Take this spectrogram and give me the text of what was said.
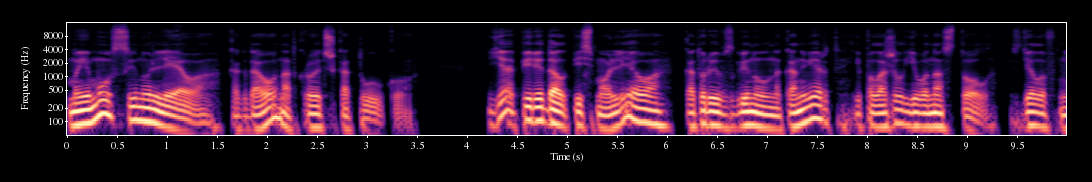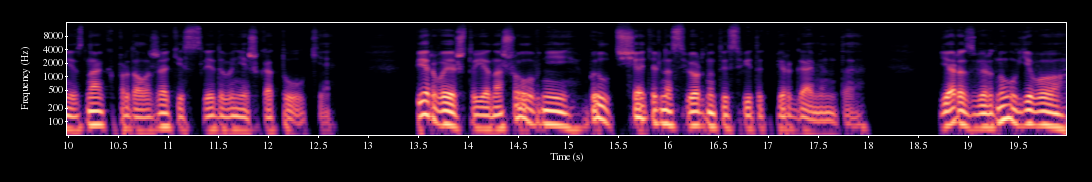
Моему сыну Лео, когда он откроет шкатулку. Я передал письмо Лео, который взглянул на конверт и положил его на стол, сделав мне знак продолжать исследование шкатулки. Первое, что я нашел в ней, был тщательно свернутый свиток пергамента. Я развернул его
